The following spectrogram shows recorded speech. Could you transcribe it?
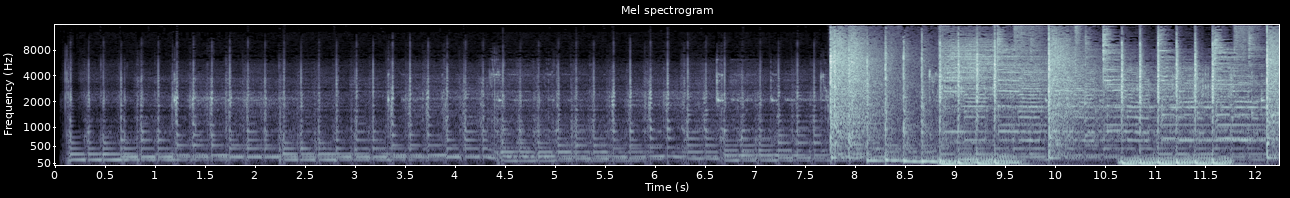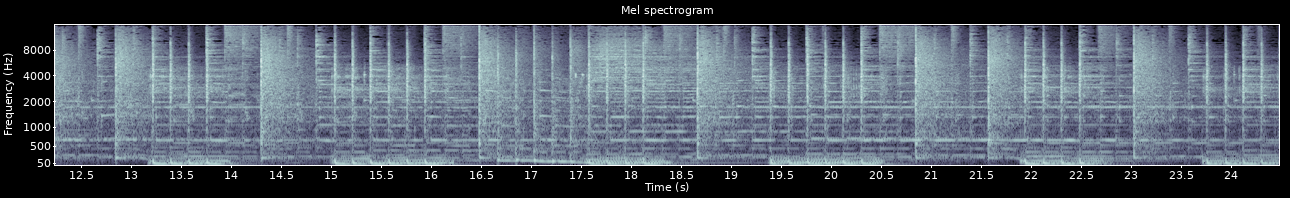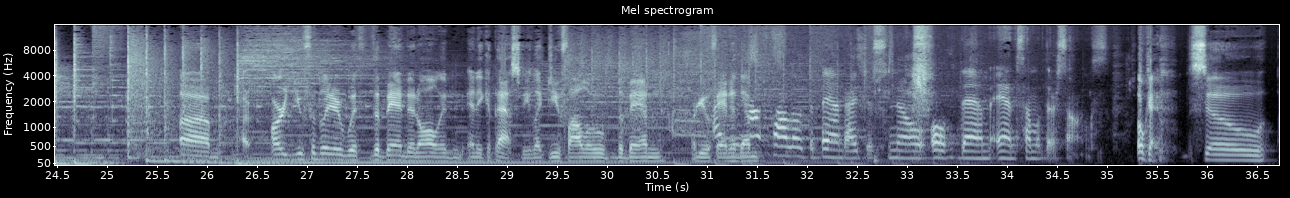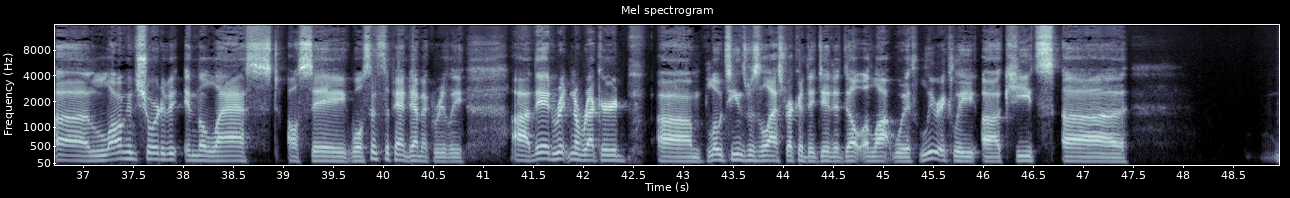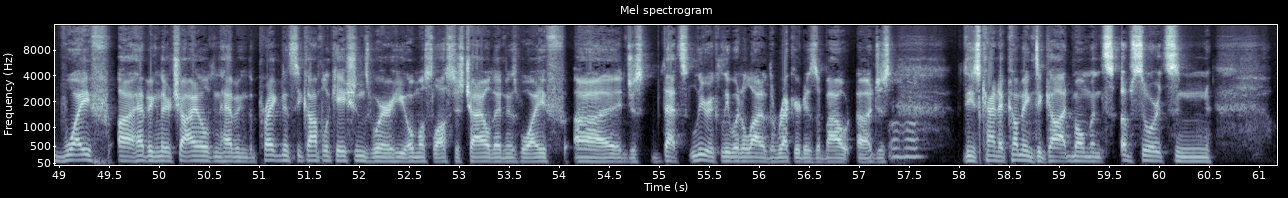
um, are, you familiar with the band at all in any capacity? Like, do you follow the band? Are you a fan I of them? not follow the band. I just know of them and some of their songs. Okay, so uh, long and short of it, in the last, I'll say, well, since the pandemic, really, uh, they had written a record. Um, Low Teens was the last record they did. It dealt a lot with lyrically uh, Keith's uh, wife uh, having their child and having the pregnancy complications, where he almost lost his child and his wife. Uh, and just that's lyrically what a lot of the record is about. Uh, just Mhm. these kind of coming to God moments of sorts and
